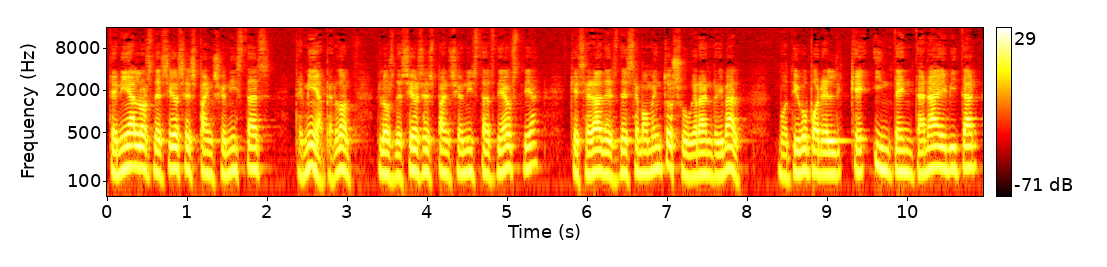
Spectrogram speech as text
tenía los deseos expansionistas, temía, perdón, los deseos expansionistas de Austria, que será desde ese momento su gran rival, motivo por el que intentará evitar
